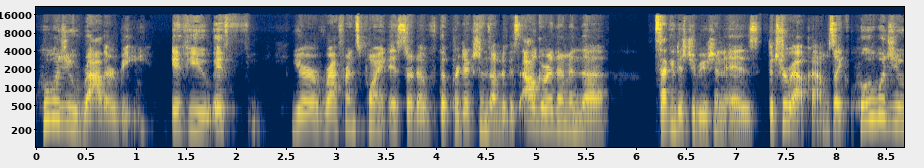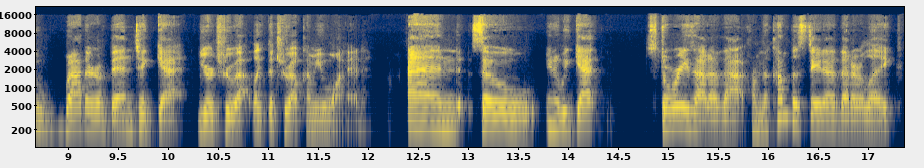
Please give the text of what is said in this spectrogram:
who would you rather be? If you, if your reference point is sort of the predictions under this algorithm and the second distribution is the true outcomes like who would you rather have been to get your true like the true outcome you wanted? And so you know we get stories out of that from the COMPAS data that are like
